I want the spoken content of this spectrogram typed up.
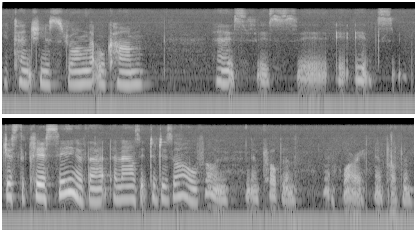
the attention is strong, that will come, and it's it's it, it's just the clear seeing of that allows it to dissolve. Oh, no problem. No worry, no problem.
